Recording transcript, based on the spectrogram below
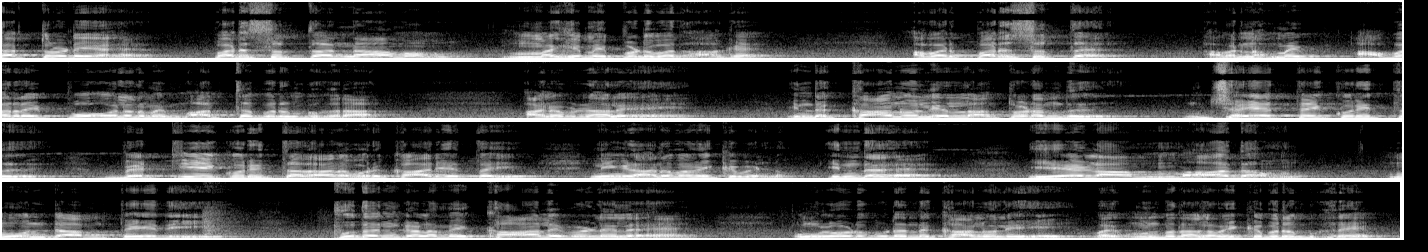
கர்த்தருடைய பரிசுத்த நாமம் மகிமைப்படுவதாக அவர் பரிசுத்தர் அவர் நம்மை அவரைப் போல நம்மை மாற்ற விரும்புகிறார். அப்படினாலே இந்த காணொலி எல்லாம் தொடர்ந்து ஜெயத்தை குறித்து வெற்றியை குறித்ததான ஒரு காரியத்தை நீங்கள் அனுபவிக்க வேண்டும். இந்த ஏழாம் மாதம் மூன்றாம் தேதி புதன்கிழமை காலை வேளையில் உங்களோடு கூட இந்த காணொலியை வை- முன்பதாக வைக்க விரும்புகிறேன்.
